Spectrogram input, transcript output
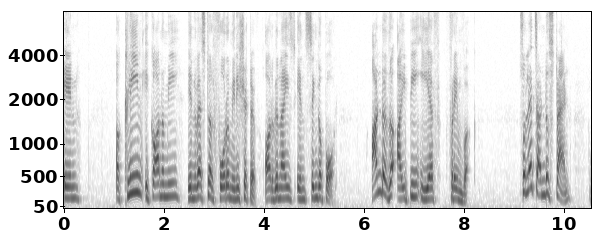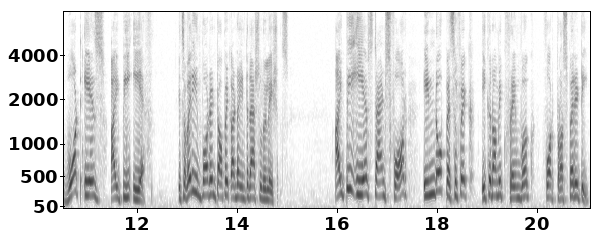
in a Clean Economy Investor Forum initiative organized in Singapore under the IPEF framework. So let's understand what is IPEF? It's a very important topic under international relations. IPEF stands for Indo Pacific Economic Framework for Prosperity,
